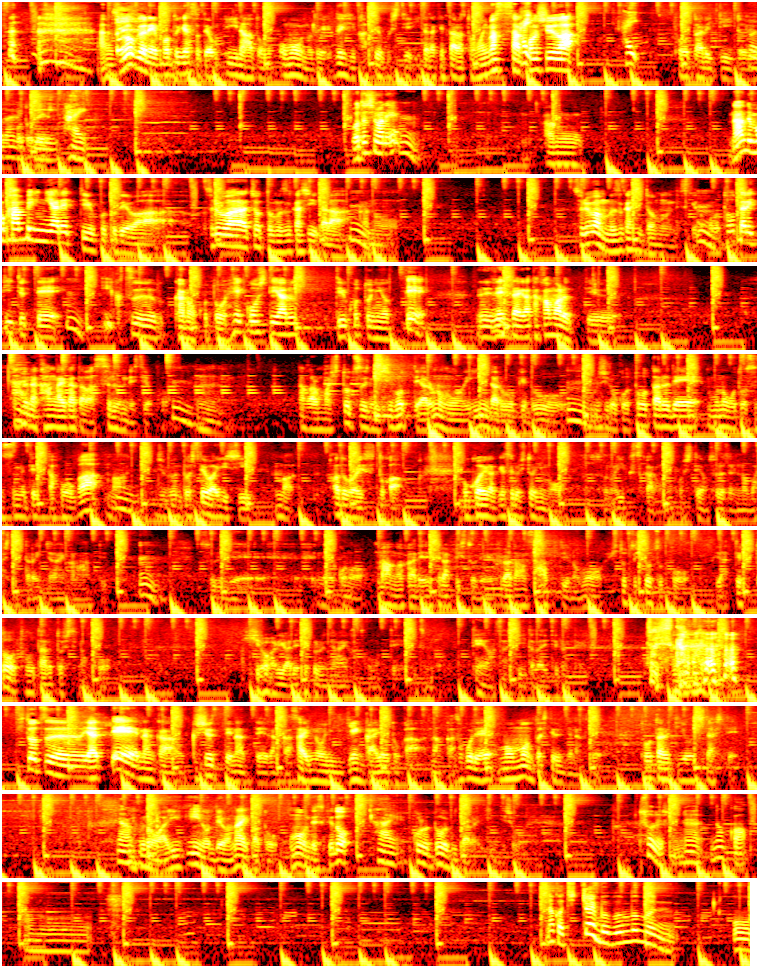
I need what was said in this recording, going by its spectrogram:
あのすごくねポッドキャストっていいなと思うのでぜひ活用していただけたらと思いますさあ、はい今週ははい。トータリティということで。はい。私はねうん。あの何でも完璧にやれっていうことではそれはちょっと難しいから、うんあのそれは難しいと思うんですけど、うん。このトータリティって言ってうん。いくつかのことを並行してやるっていうことによってで全体が高まるっていう、ふうな考え方はするんですよ。うん。うん。だからまあ一つに絞ってやるのもいいんだろうけど、ん。むしろこうトータルで物事を進めていった方が、まあうん。自分としてはいいし、まあ、アドバイスとかお声掛けする人にもそのいくつかの視点をそれぞれ伸ばしていったらいいんじゃないかなって言ってうん。それで、ね、この漫画家でセラピストでフラダンサーっていうのも一つ一つこうやっていくとトータルとしてのこう広がりが出てくるんじゃないかと思っていつも提案させていただいてるんでそうですか。一つやってなんかクシュってなってなんか才能に限界をとかなんかそこで悶々としてるんじゃなくてトータリティを打ち出していなるほど。くのはいいいいのではないかと思うんですけどはい。これをどう見たらいいんでしょうね？そうですねなんかあのーなんかちっちゃい部分部分を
